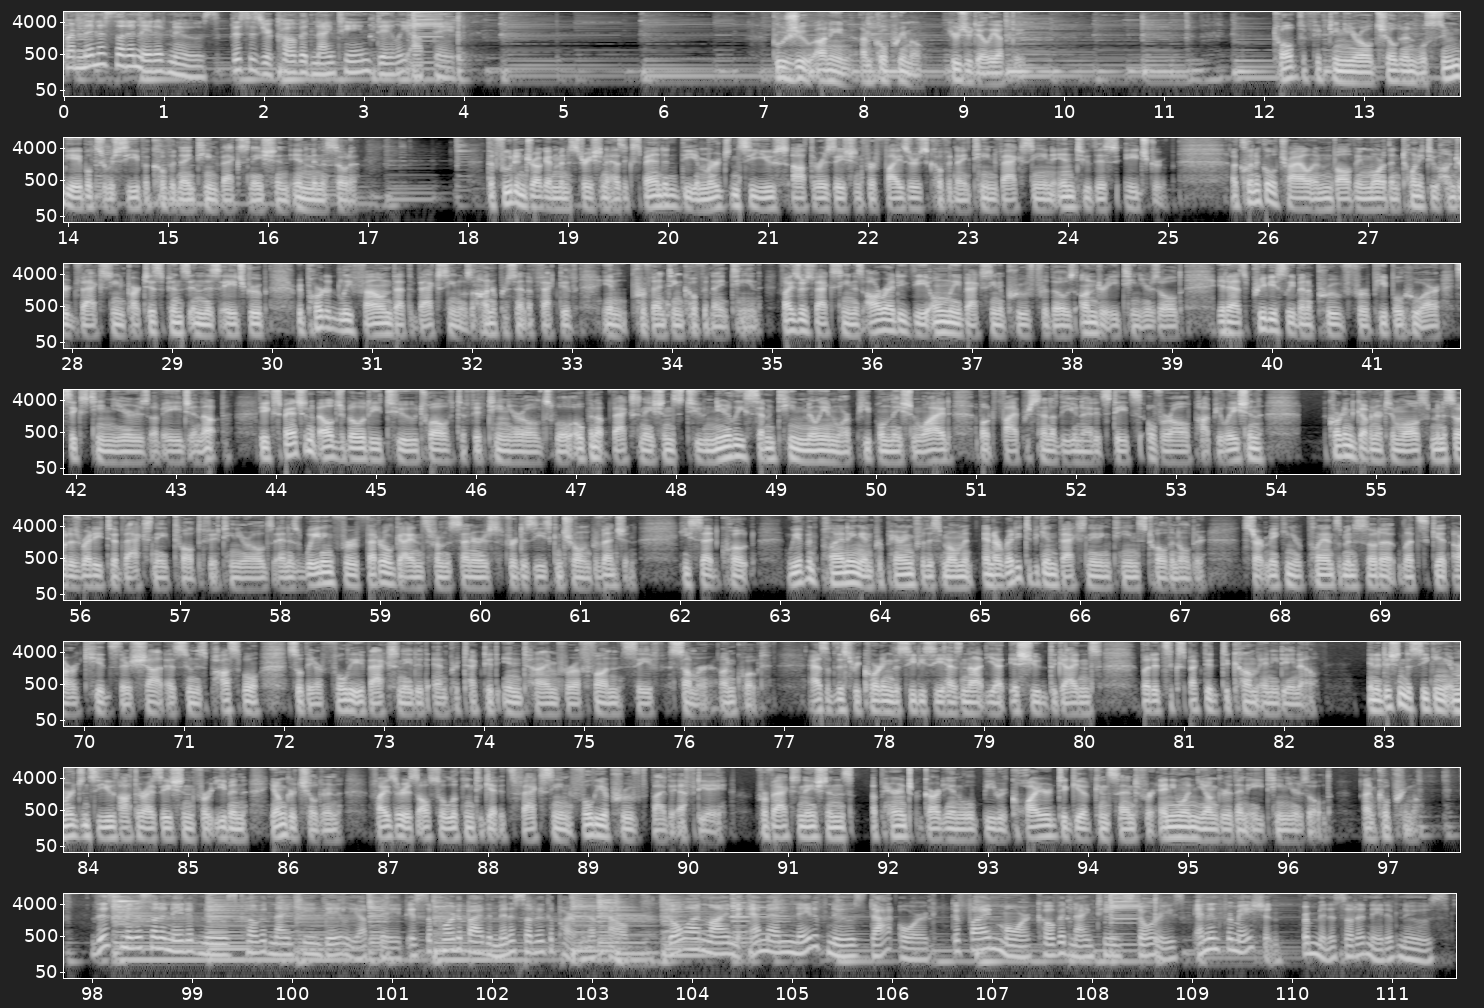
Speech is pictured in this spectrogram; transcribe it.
From Minnesota Native News, this is your COVID 19 daily update. Bonjour, Anin. I'm Cole Premo. Here's your daily update. 12 to 15 year old children will soon be able to receive a COVID 19 vaccination in Minnesota. The Food and Drug Administration has expanded the emergency use authorization for Pfizer's COVID 19 vaccine into this age group. A clinical trial involving more than 2,200 vaccine participants in this age group reportedly found that the vaccine was 100% effective in preventing COVID 19. Pfizer's vaccine is already the only vaccine approved for those under 18 years old. It has previously been approved for people who are 16 years of age and up. The expansion of eligibility to 12 to 15 year olds will open up vaccinations to nearly 17 million more people nationwide, about 5% of the United States' overall population. According to Governor Tim Walz, Minnesota is ready to vaccinate 12 to 15 year olds and is waiting for federal guidance from the Centers for Disease Control and Prevention. He said, quote, We have been planning and preparing for this moment and are ready to begin vaccinating teens 12 and older. Start making your plans, Minnesota. Let's get our kids their shot as soon as possible so they are fully vaccinated and protected in time for a fun, safe summer, unquote. As of this recording, the CDC has not yet issued the guidance, but it's expected to come any day now. In addition to seeking emergency use authorization for even younger children, Pfizer is also looking to get its vaccine fully approved by the FDA. For vaccinations, a parent or guardian will be required to give consent for anyone younger than 18 years old. I'm Cole Premo. This Minnesota Native News COVID 19 daily update is supported by the Minnesota Department of Health. Go online to mnnativenews.org to find more COVID 19 stories and information from Minnesota Native News.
